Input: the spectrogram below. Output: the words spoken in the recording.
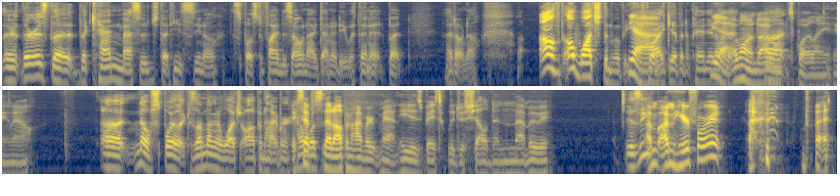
There there is the the Ken message that he's you know supposed to find his own identity within it, but I don't know. I'll I'll watch the movie Yeah. before I give an opinion. Yeah. on it. I won't. I Uh, won't spoil anything now. Uh, no, spoil it because I'm not going to watch Oppenheimer. Except was that Oppenheimer man, he is basically just Sheldon in that movie. Is he? I'm I'm here for it, but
